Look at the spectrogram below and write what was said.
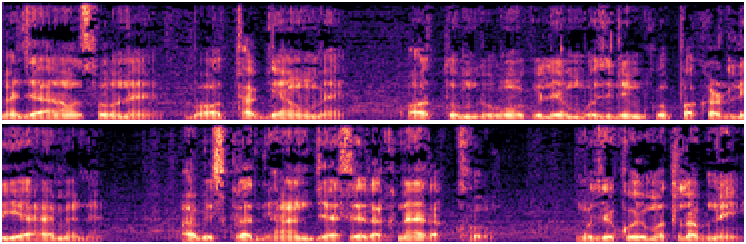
मैं जा रहा हूँ सोने। बहुत थक गया हूँ मैं। और तुम लोगों के लिए मुजरिम को पकड़ लिया है मैंने। अब इसका ध्यान जैसे रखना है, रखो। मुझे कोई मतलब नहीं।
